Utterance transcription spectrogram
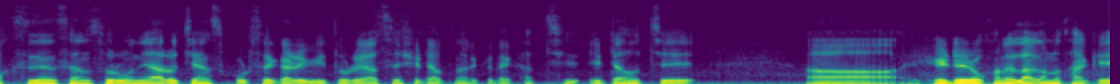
অক্সিজেন সেন্সর উনি আরও চেঞ্জ করছে, গাড়ির ভিতরে আছে, সেটা আপনাদেরকে দেখাচ্ছি। এটা হচ্ছে হেডের ওখানে লাগানো থাকে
